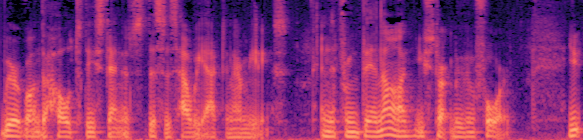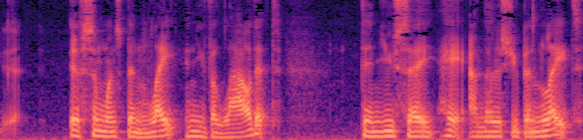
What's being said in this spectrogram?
we are going to hold to these standards. This is how we act in our meetings. And then from then on, you start moving forward. You, if someone's been late and you've allowed it, then you say, "Hey, I noticed you've been late.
